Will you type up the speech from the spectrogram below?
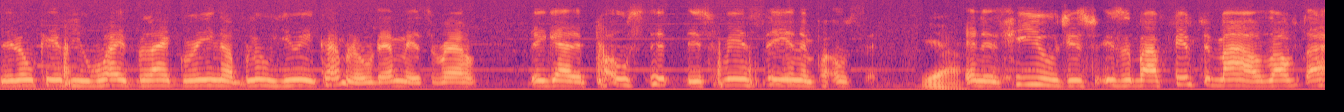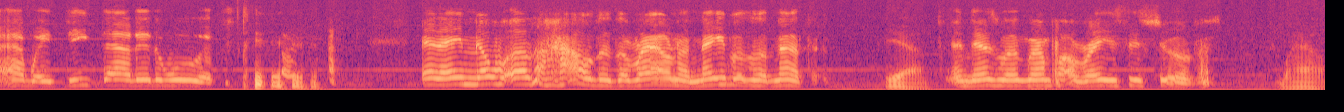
They don't care if you white, black, green, or blue. You ain't coming over there mess around. They got it posted. It's fenced in and posted, Yeah. and it's huge. It's it's about 50 miles off the highway, deep down in the woods. And ain't no other houses around or neighbors or nothing. yeah. And that's where Grandpa raised his children. Wow.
